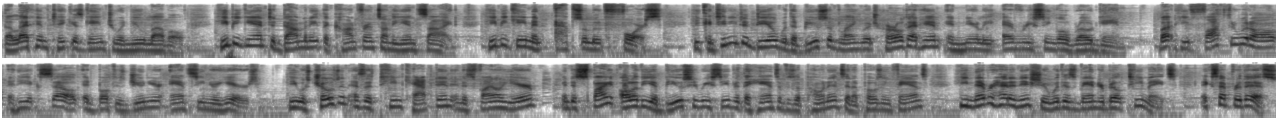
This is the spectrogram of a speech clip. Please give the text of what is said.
that let him take his game to a new level. He began to dominate the conference on the inside. He became an absolute force. He continued to deal with abusive language hurled at him in nearly every single road game. But he fought through it all and he excelled at both his junior and senior years. He was chosen as a team captain in his final year, and despite all of the abuse he received at the hands of his opponents and opposing fans, he never had an issue with his Vanderbilt teammates, except for this.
